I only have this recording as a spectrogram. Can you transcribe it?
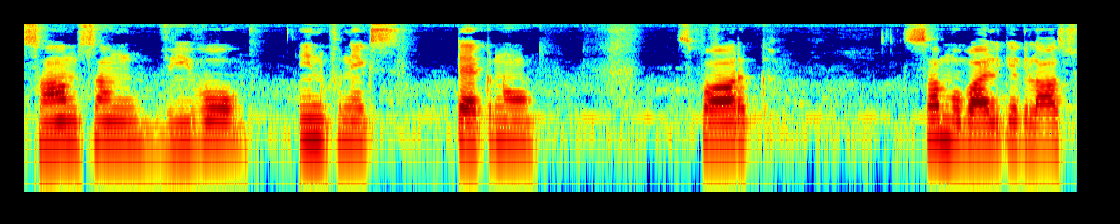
Samsung Vivo Infinix Tecno Spark, सब मोबाइल के ग्लास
